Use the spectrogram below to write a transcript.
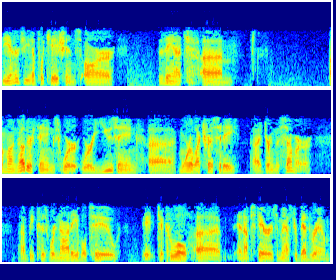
The energy implications are that, um, among other things, we're, we're using uh, more electricity uh, during the summer uh, because we're not able to eh, to cool uh, an upstairs, a master bedroom,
